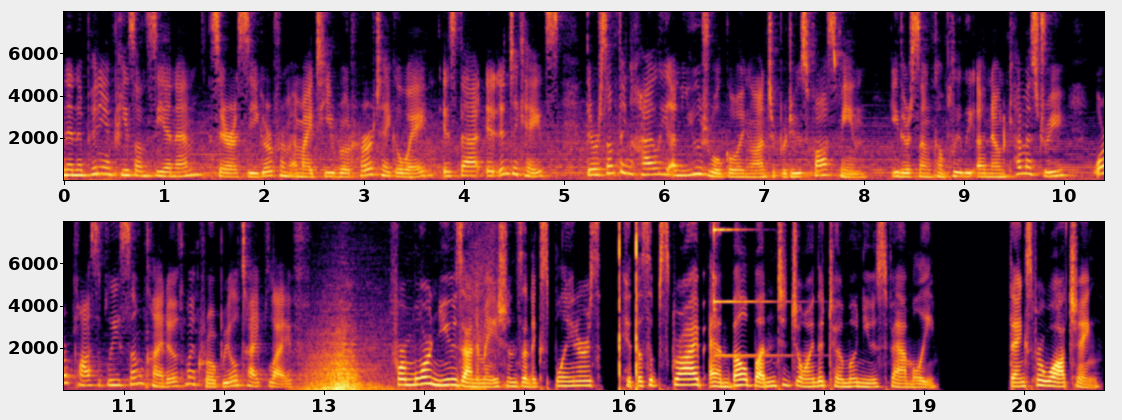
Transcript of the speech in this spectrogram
In an opinion piece on CNN, Sarah Seager from MIT wrote her takeaway is that it indicates there is something highly unusual going on to produce phosphine, either some completely unknown chemistry or possibly some kind of microbial type life. For more news animations and explainers, hit the subscribe and bell button to join the Tomo News family. Thanks for watching.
